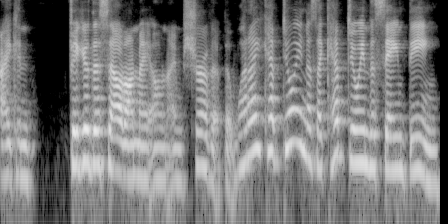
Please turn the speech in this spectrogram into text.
I can figure this out on my own, I'm sure of it. But what I kept doing is I kept doing the same thing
